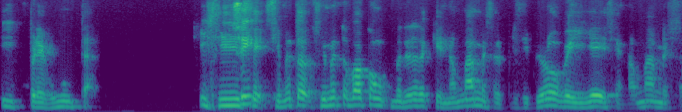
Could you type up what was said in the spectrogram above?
y pregunta. Y sí, sí. sí me, sí me tocó con comentarios de que no mames, al principio lo veía y decía, no mames,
